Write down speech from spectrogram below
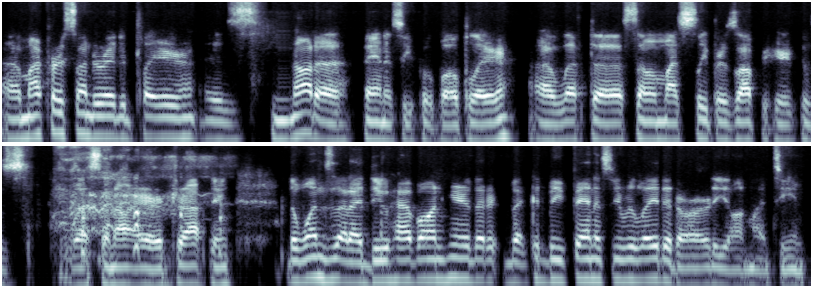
Uh, my first underrated player is not a fantasy football player. I left uh, some of my sleepers off of here because Wes and I are drafting. The ones that I do have on here that are, that could be fantasy related are already on my team.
